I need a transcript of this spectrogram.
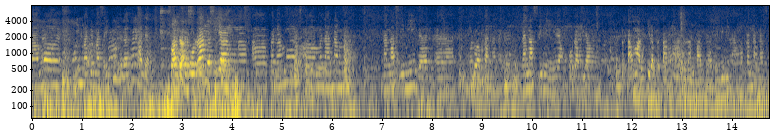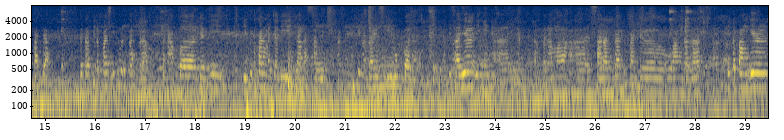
nama pada masa itu ialah padang. Padang. Orang yang uh, apa nama uh, menanam nanas ini dan uh, meluahkan nanas, nanas ini yang orang yang pertama kira pertama adalah pada jadi dinamakan nanas pada tetapi lepas itu entah berapa kenapa jadi ditukar menjadi nanas sawit mungkin dari segi rupanya tapi saya ingin uh, ingat apa nama uh, sarankan kepada orang dalat kita panggil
